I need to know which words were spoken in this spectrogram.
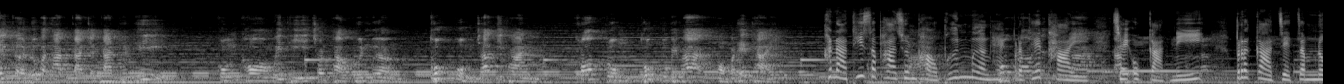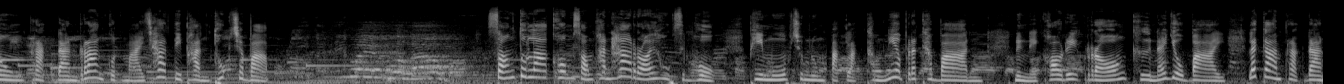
ให้เกิดรูปธรรมการจัดการพื้นที่คุ้มครองวิถีชนเผ่าพื้นเมือง ทุกกลุ่มชาติพันธุ์ ครอบคลุมทุกภูมิภาคของประเทศไทยขณะที่สภาชนเผ่าพื้นเมืองแห่งประเทศไทย ใช้โอกาสนี้ประกาศเจตจำนงผลักดันร่างกฎหมายชาติพันธุ์ทุกฉบับ 2 ตุลาคม 2566 พีมูฟชุมนุมปักหลักทำเนียบรัฐบาล หนึ่งในข้อเรียกร้องคือนโยบาย และการผลักดัน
